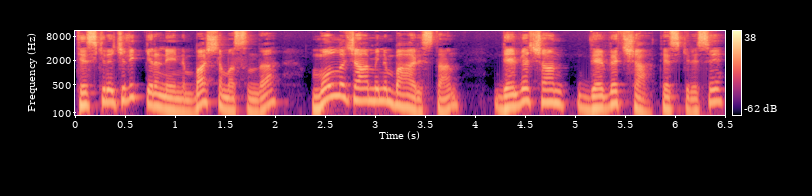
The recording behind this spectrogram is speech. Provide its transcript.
tezkirecilik geleneğinin başlamasında Molla Camii'nin Baharistan, Devlet Şah, Devlet Şah tezkiresi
